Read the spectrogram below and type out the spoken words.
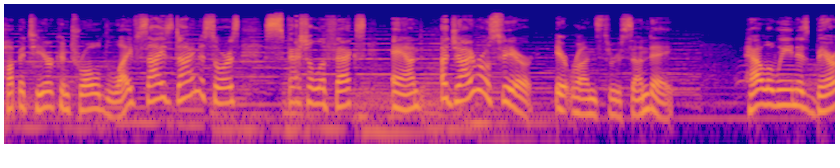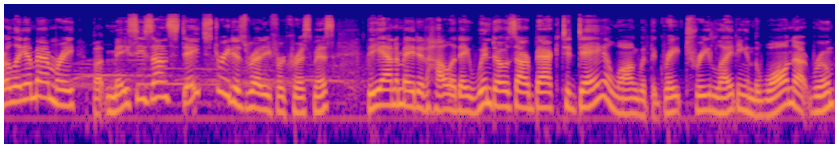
puppeteer controlled life size dinosaurs, special effects, and a gyrosphere. It runs through Sunday. Halloween is barely a memory, but Macy's on State Street is ready for Christmas. The animated holiday windows are back today, along with the great tree lighting in the Walnut Room.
